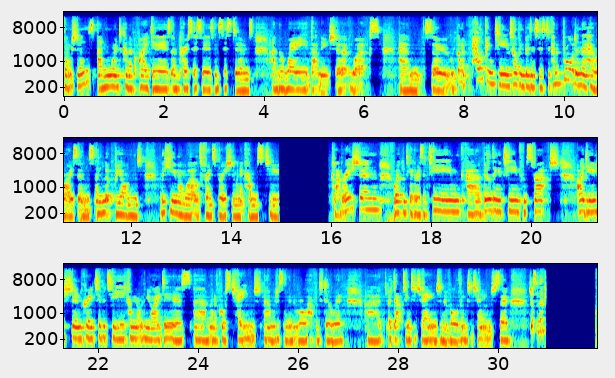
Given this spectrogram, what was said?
functions and more into kind of ideas and processes and systems and the way that nature works. Um, so we've got a helping teams, helping businesses to kind of broaden their horizons and look beyond the human world for inspiration when it comes to collaboration, working together as a team, uh, building a team from scratch, ideation, creativity, coming up with new ideas, um, and of course change, um, which is something that we're all having to deal with, uh, adapting to change and evolving to change. So just looking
